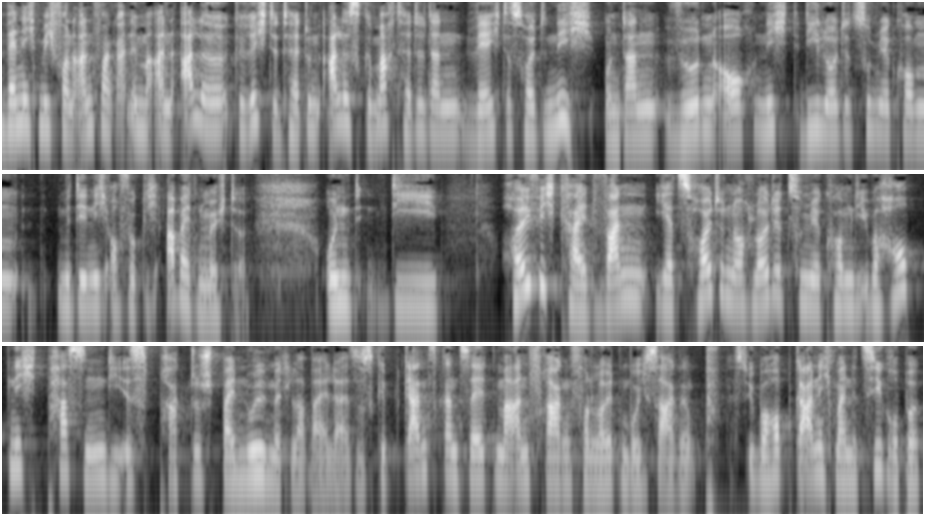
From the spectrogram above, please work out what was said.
wenn ich mich von Anfang an immer an alle gerichtet hätte und alles gemacht hätte, dann wäre ich das heute nicht. Und dann würden auch nicht die Leute zu mir kommen, mit denen ich auch wirklich arbeiten möchte. Und die Häufigkeit, wann jetzt heute noch Leute zu mir kommen, die überhaupt nicht passen, die ist praktisch bei null mittlerweile. Also es gibt ganz, ganz selten mal Anfragen von Leuten, wo ich sage, pff, ist überhaupt gar nicht meine Zielgruppe.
